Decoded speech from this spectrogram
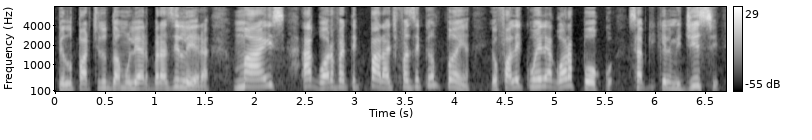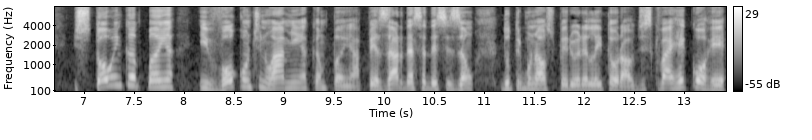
pelo Partido da Mulher Brasileira. Mas agora vai ter que parar de fazer campanha. Eu falei com ele agora há pouco. Sabe o que ele me disse? Estou em campanha e vou continuar a minha campanha, apesar dessa decisão do Tribunal Superior Eleitoral. Diz que vai recorrer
